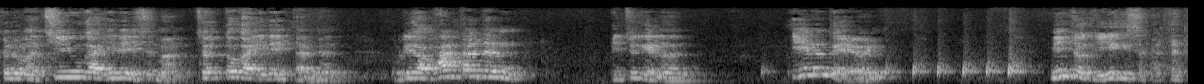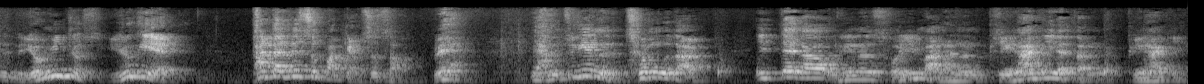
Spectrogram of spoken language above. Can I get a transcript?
그러면 지구가 이래 있으면 적도가 이래 있다면 우리가 발달된 이쪽에는 이런 거예요 민족이 여기서 발달됐는데 요 민족 여기에 발달될 수밖에 없어서. 왜? 양쪽에는 전부 다 이때가 우리는 소위 말하는 빙하기였다는 거예요 빙하기.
